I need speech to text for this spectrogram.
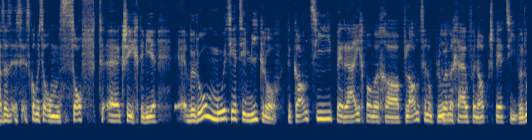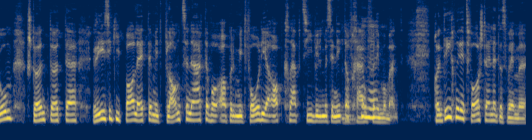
also es, es geht mir so um Soft-Geschichten wie, äh, warum muss jetzt im Mikro der ganze Bereich, wo man kann Pflanzen und Blumen kaufen abgesperrt sein? Warum stehen dort äh, riesige Paletten mit Pflanzenärten, die aber mit Folie abgeklebt sind, weil man sie nicht darf kaufen im Moment? Könnte ich mir jetzt vorstellen, dass wenn man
